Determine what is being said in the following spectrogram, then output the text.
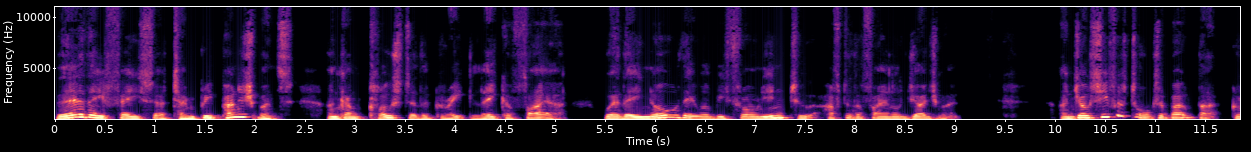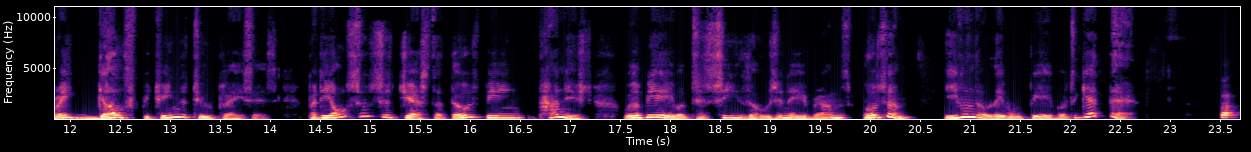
There they face uh, temporary punishments and come close to the great lake of fire, where they know they will be thrown into after the final judgment. And Josephus talks about that great gulf between the two places, but he also suggests that those being punished will be able to see those in Abraham's bosom, even though they won't be able to get there. But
